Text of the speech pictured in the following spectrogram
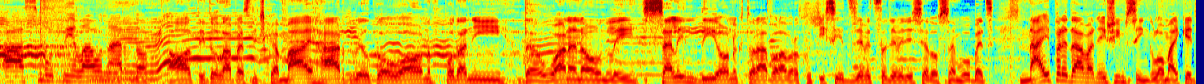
A smutný Leonardo. No, titulná pesnička My Heart Will Go On v podaní The One and Only Celine Dion, ktorá bola v roku 1998 vôbec najpredávanejším singlom, aj keď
